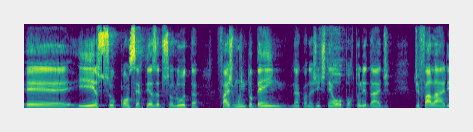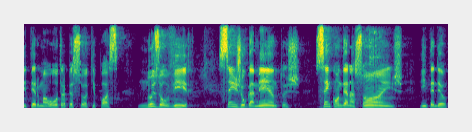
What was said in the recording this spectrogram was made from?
É, e isso, com certeza absoluta, faz muito bem, né? Quando a gente tem a oportunidade de falar e ter uma outra pessoa que possa nos ouvir sem julgamentos, sem condenações, entendeu?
